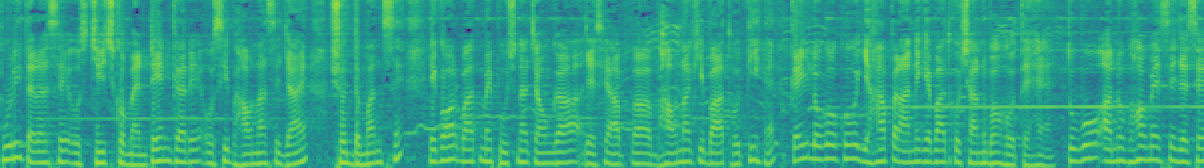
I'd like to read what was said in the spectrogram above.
पूरी तरह से उस चीज़ को मेंटेन करें, उसी भावना से जाए, शुद्ध मन से। एक और बात मैं पूछना चाहूँगा, जैसे आप भावना की बात होती है, कई लोगों को यहाँ पर आने के बाद कुछ अनुभव होते हैं। तो वो अनुभव में से जैसे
